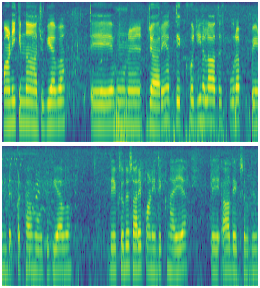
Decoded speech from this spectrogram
ਪਾਣੀ ਕਿੰਨਾ ਆ ਚੁੱਕਿਆ ਵਾ। ਅਤੇ ਹੁਣ ਜਾ ਰਹੇ ਹਾਂ। ਦੇਖੋ ਜੀ ਹਾਲਾਤ ਪੂਰਾ ਪਿੰਡ ਇਕੱਠਾ ਹੋ ਚੁੱਕਿਆ ਵਾ। ਦੇਖ ਸਕਦੇ ਹੋ, ਸਾਰੇ ਪਾਣੀ ਦੇਖਣ ਆਏ ਆ ਅਤੇ ਆਹ ਦੇਖ ਸਕਦੇ ਹੋ,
